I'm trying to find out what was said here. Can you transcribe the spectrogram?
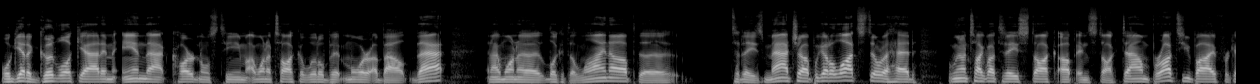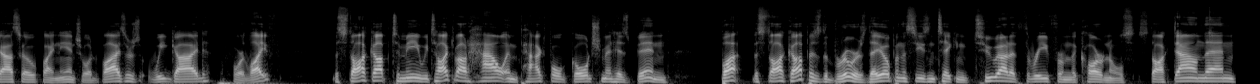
We'll get a good look at him and that Cardinals team. I want to talk a little bit more about that, and I want to look at the lineup, the today's matchup. We got a lot still ahead, but we want to talk about today's stock up and stock down. Brought to you by Fragasso Financial Advisors. We guide for life. The stock up to me, we talked about how impactful Goldschmidt has been but the stock up is the Brewers. They open the season taking two out of three from the Cardinals. Stock down then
